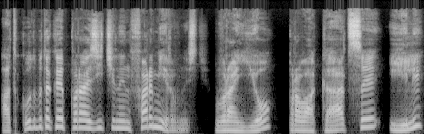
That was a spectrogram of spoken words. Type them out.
Откуда бы такая поразительная информированность? Вранье? Провокация? Или...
